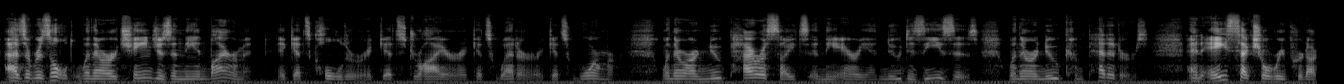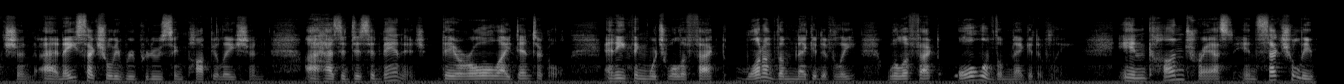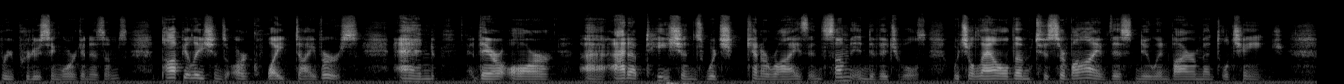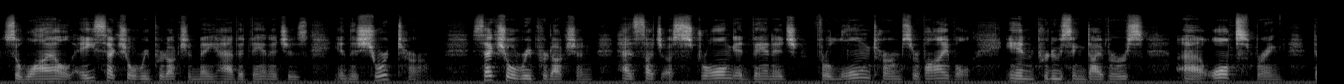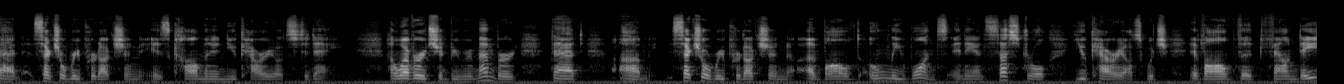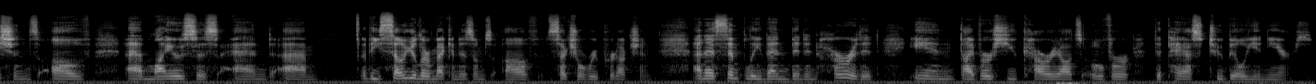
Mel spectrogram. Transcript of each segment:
As a result, when there are changes in the environment, it gets colder, it gets drier, it gets wetter, it gets warmer. When there are new parasites in the area, new diseases, when there are new competitors. An asexual reproduction, an asexually reproducing population uh, has a disadvantage. They are all identical. Anything which will affect one of them negatively will affect all of them negatively. In contrast, in sexually reproducing organisms, populations are quite diverse, and there are uh, adaptations which can arise in some individuals which allow them to survive this new environmental change. So while asexual reproduction may have advantages in the short term, sexual reproduction has such a strong advantage for long term survival in producing diverse uh, offspring that sexual reproduction is common in eukaryotes today. However, it should be remembered that um, sexual reproduction evolved only once in ancestral eukaryotes, which evolved the foundations of uh, meiosis and um, the cellular mechanisms of sexual reproduction and has simply then been inherited in diverse eukaryotes over the past 2 billion years.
